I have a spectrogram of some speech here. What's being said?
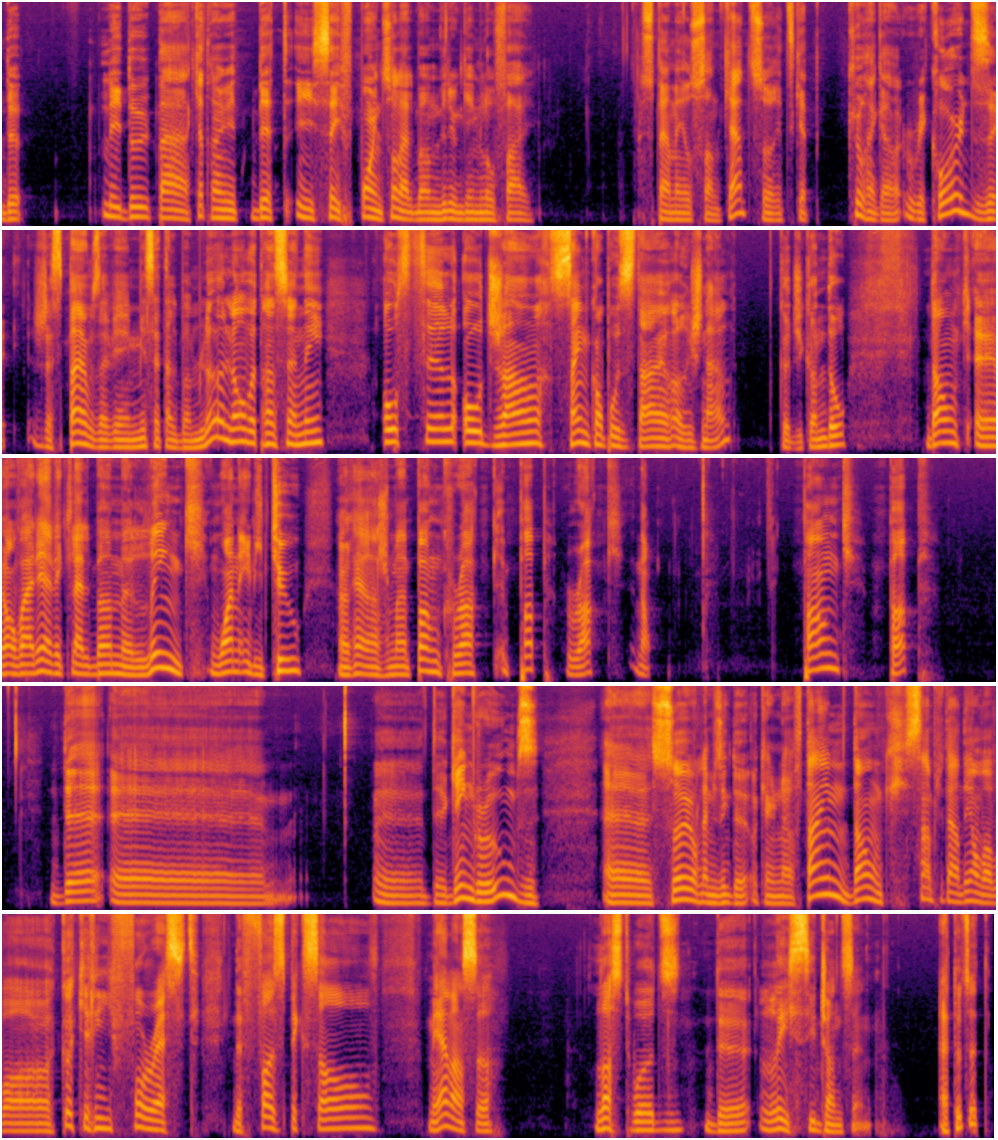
de les deux par 88 bits et Safe Point sur l'album Video Game Lo-Fi Super Mario 64 sur étiquette Kuraga Records. J'espère que vous avez aimé cet album-là. Là, on va transitionner au style, au genre, scène compositeur original, Koji Kondo. Donc, euh, on va aller avec l'album Link 182 un réarrangement punk rock, pop rock, non, punk pop de, euh, euh, de Game Grooves euh, sur la musique de Ocarina of Time. Donc, sans plus tarder, on va voir Kokiri Forest de Fuzz Pixel. Mais avant ça, Lost Woods de Lacey Johnson. À tout de suite.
